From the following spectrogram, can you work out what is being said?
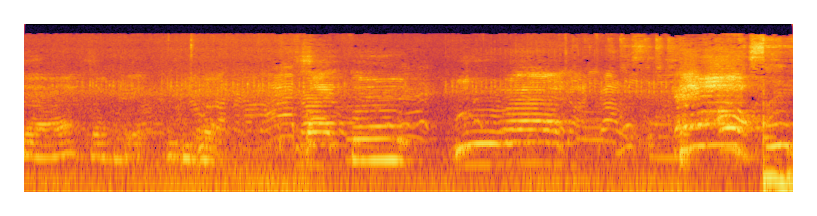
ya sampai ketiga. Satu, dua, tiga.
